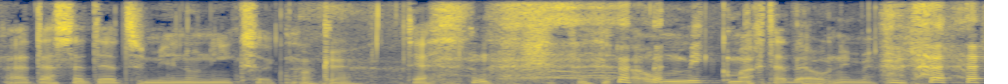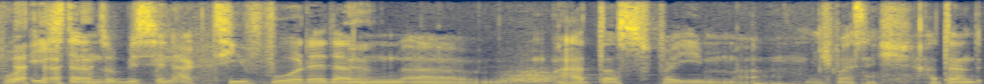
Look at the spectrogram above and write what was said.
Äh, Das hat er zu mir noch nie gesagt. ne? Okay. Der, und mitgemacht hat er auch nicht mehr. Wo ich dann so ein bisschen aktiv wurde, dann äh, hat das bei ihm, äh, ich weiß nicht, hat dann,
